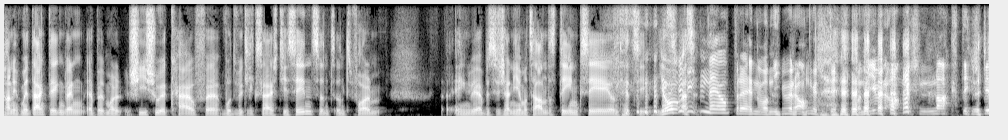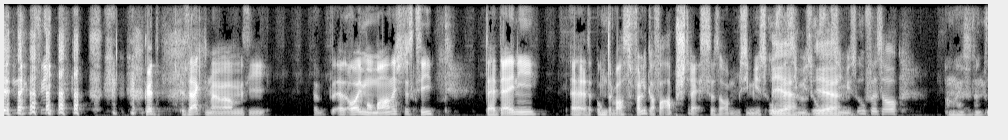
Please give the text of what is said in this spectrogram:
Habe ich mir gedacht, irgendwann eben mal Skischuhe kaufen, wo du wirklich sagst, die sind's und, und vor allem äh, irgendwie, eben, es ist auch niemand anders drin gesehen und hat sie, ja, also, Neopren, wo niemand anders wo niemand anders nackt ist drin. Gut, sagt mir mal, wir sind, äh, auch im Oman war das gewesen, da hat eine äh, unter Wasser völlig angefangen abstressen, so, sie müssen rauf, Ja, sie müssen rauf, ja. sie müssen rauf, so. Und ich so dachte,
